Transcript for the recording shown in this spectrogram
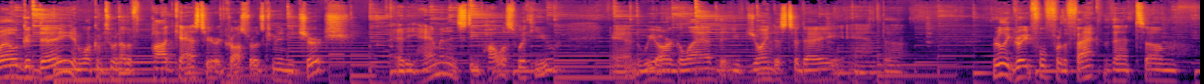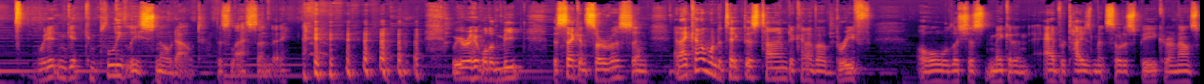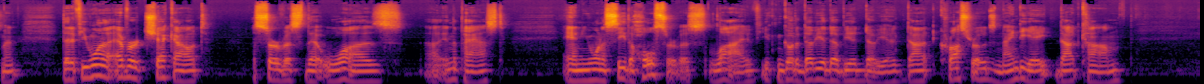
Well, good day, and welcome to another podcast here at Crossroads Community Church. Eddie Hammond and Steve Hollis with you, and we are glad that you've joined us today, and uh, really grateful for the fact that um, we didn't get completely snowed out this last Sunday. we were able to meet the second service, and, and I kind of wanted to take this time to kind of a brief oh, let's just make it an advertisement, so to speak, or announcement, that if you want to ever check out a service that was uh, in the past and you want to see the whole service live, you can go to www.crossroads98.com,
